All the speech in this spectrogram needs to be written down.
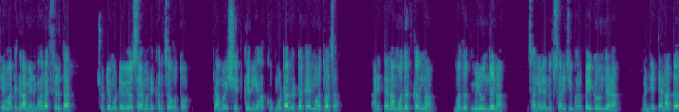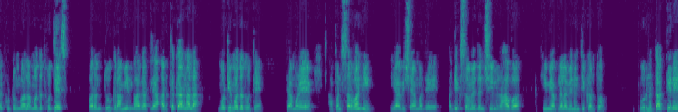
तेव्हा ते ग्रामीण भागात फिरतात. छोटे मोठे व्यवसायामध्ये खर्च होतो. त्यामुळे शेतकरी हा खूप मोठा घटक आहे महत्त्वाचा आणि त्यांना मदत करणं मदत मिळवून देणं झालेल्या नुकसानीची भरपाई करून देणं म्हणजे त्यांना तर कुटुंबाला मदत होतेच परंतु ग्रामीण भागातल्या अर्थकारणाला मोठी मदत होते. त्यामुळे आपण सर्वांनी या विषयामध्ये अधिक संवेदनशील राहावं ही मी आपल्याला विनंती करतो. पूर्ण ताकदीने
